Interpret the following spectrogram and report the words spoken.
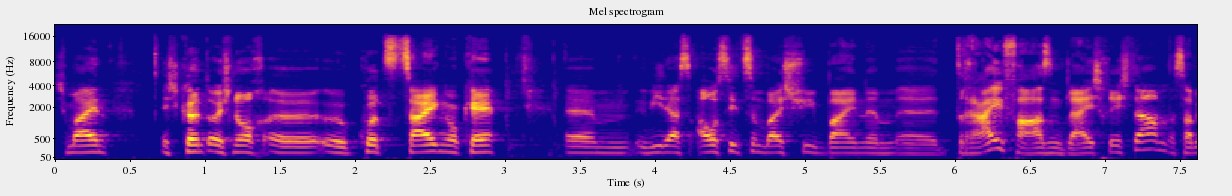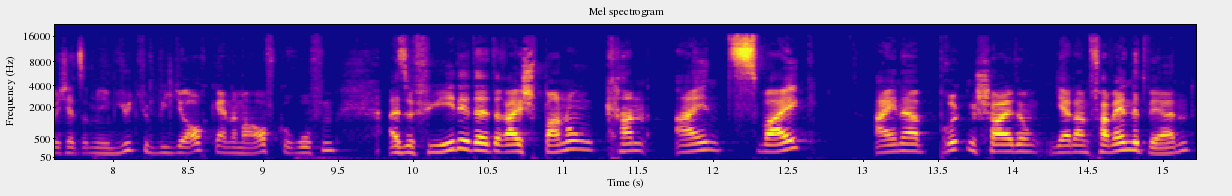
Ich meine, ich könnte euch noch äh, äh, kurz zeigen, okay, ähm, wie das aussieht, zum Beispiel bei einem äh, Dreiphasen-Gleichrichter. Das habe ich jetzt in dem YouTube-Video auch gerne mal aufgerufen. Also für jede der drei Spannungen kann ein Zweig einer Brückenschaltung ja dann verwendet werden,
